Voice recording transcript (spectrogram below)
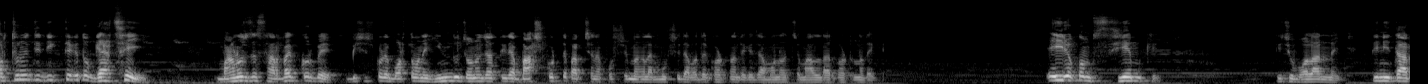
অর্থনৈতিক দিক থেকে তো গেছেই। মানুষ যে সার্ভাইভ করবে, বিশেষ করে বর্তমানে হিন্দু জনজাতিরা বাস করতে পারছে না পশ্চিমবাংলায় মুর্শিদাবাদের ঘটনা দেখে যা মনে হচ্ছে মালদার ঘটনা দেখে। এই রকম সিএমকে কিছু বলার নেই। তিনি তার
